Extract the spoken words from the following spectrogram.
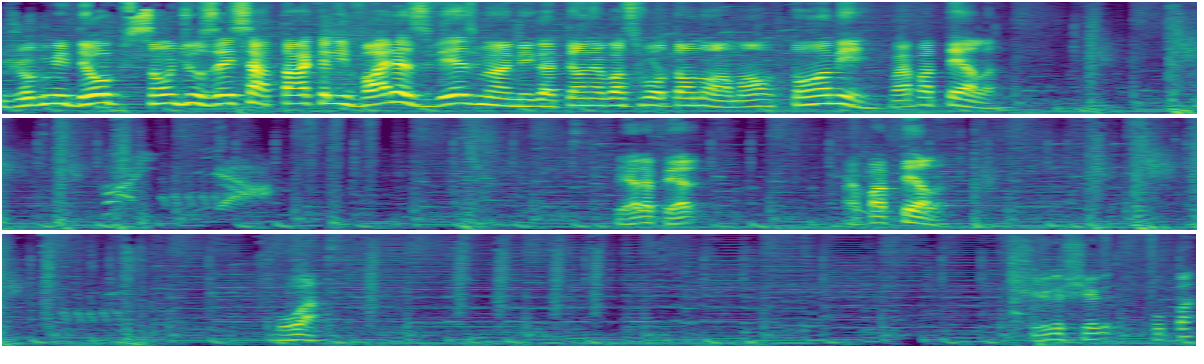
O jogo me deu a opção de usar esse ataque ali várias vezes, meu amigo, até o negócio voltar ao normal. Tome, vai pra tela. Pera, pera. Vai pra tela. Boa. Chega, chega. Opa.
